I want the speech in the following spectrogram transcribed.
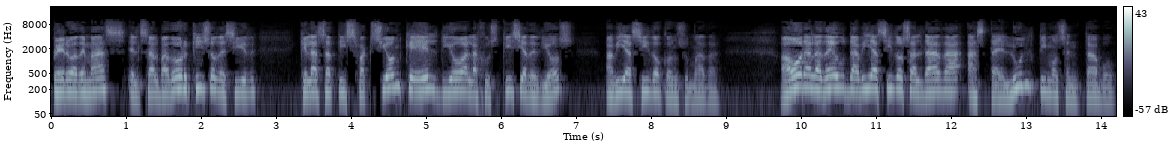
Pero además el Salvador quiso decir que la satisfacción que él dio a la justicia de Dios había sido consumada. Ahora la deuda había sido saldada hasta el último centavo.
